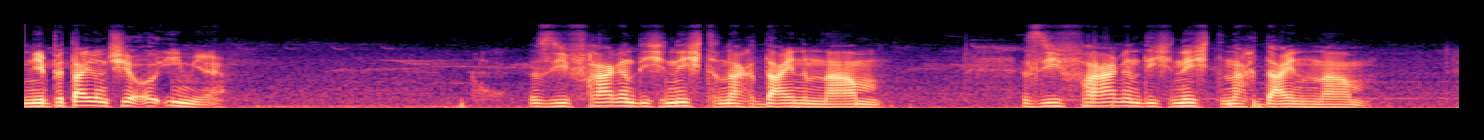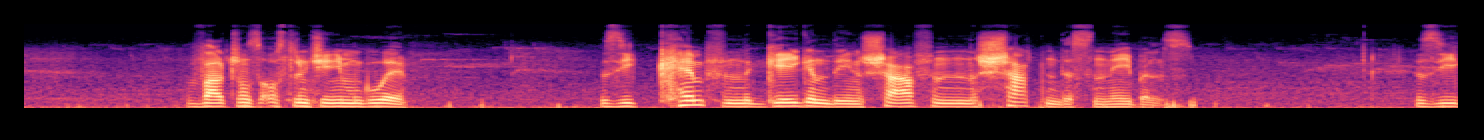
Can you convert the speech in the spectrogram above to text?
Nie pytają cię o imię. Sie fragen dich nicht nach deinem Namen. Sie fragen dich nicht nach deinem Namen. Walczą z ostrym cieniem mgły. Sie kämpfen gegen den scharfen Schatten des Nebels. Sie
